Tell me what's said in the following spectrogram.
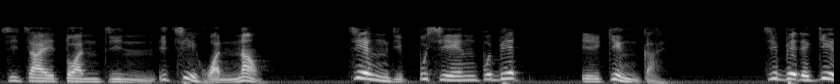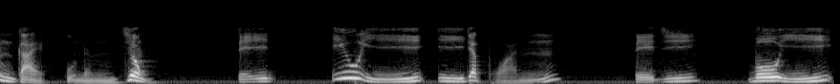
是在断尽一切烦恼，正入不生不灭的境界。即灭的境界有两种：第一，有疑依涅盘；第二，无疑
